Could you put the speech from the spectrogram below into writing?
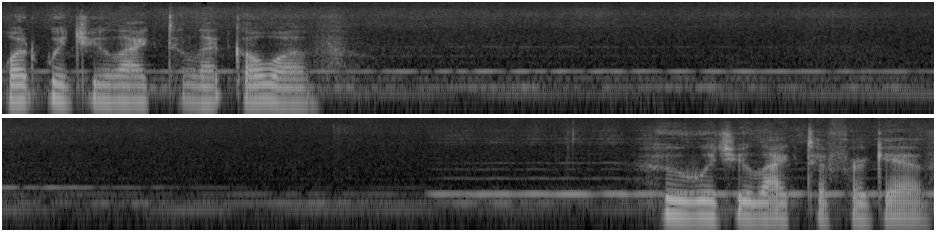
What would you like to let go of? Who would you like to forgive?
